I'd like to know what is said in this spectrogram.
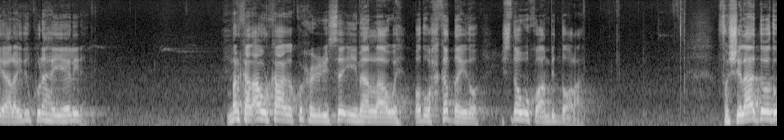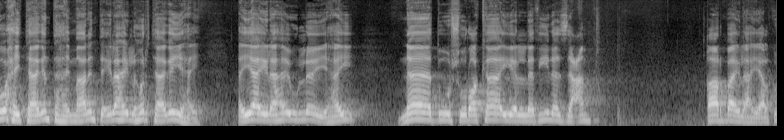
yeelo idinkuna ha yeelina. Markaad awrkaaga ku xidhiidhiso iimaan laawe ood wax ka daydo isna wuu ku ambin doonaa. Fashilaadoodu waxay taagan tahay maalinta ilaahay la hor taagan yahay. Ayaa ilaahay uu leeyahay naaduu shurakaa'iya aladiina zacamtu. Qaar baa ilaahyaal ku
